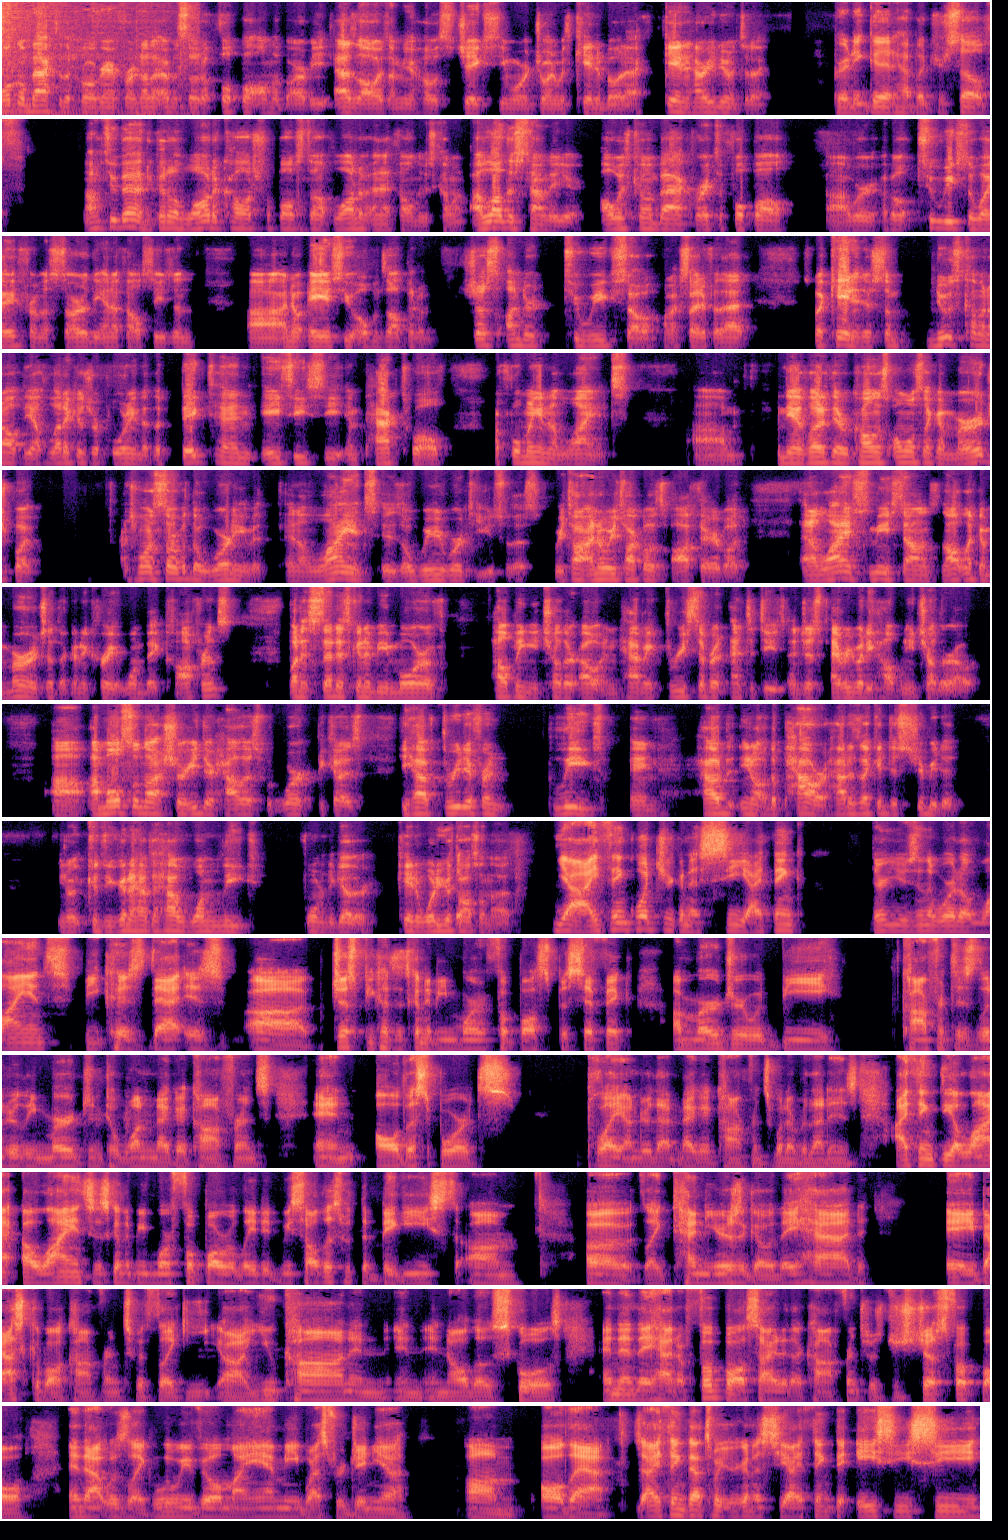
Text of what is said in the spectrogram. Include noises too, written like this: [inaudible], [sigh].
Welcome back to the program for another episode of Football on the Barbie. As always, I'm your host, Jake Seymour, joined with Caden Bodak. Caden, how are you doing today? Pretty good. How about yourself? Not too bad. Got a lot of college football stuff, a lot of NFL news coming. I love this time of the year. Always coming back right to football. Uh, we're about two weeks away from the start of the NFL season. Uh, I know ASU opens up in just under two weeks, so I'm excited for that. But Caden, there's some news coming out. The Athletic is reporting that the Big Ten, ACC, and Pac-12 are forming an alliance. Um, in the Athletic, they were calling this almost like a merge, but I just want to start with the wording of it. An alliance is a weird word to use for this. We talk. I know we talk about this off air, but an alliance to me sounds not like a merge that they're going to create one big conference, but instead it's going to be more of helping each other out and having three separate entities and just everybody helping each other out. Uh, I'm also not sure either how this would work because you have three different leagues and how you know the power. How does that get distributed? You know, because you're going to have to have one league formed together. Caden, what are your thoughts on that? Yeah, I think what you're going to see, I think they're using the word alliance because that is uh, just because it's going to be more football specific. A merger would be conferences literally merge into one mega conference and all the sports play under that mega conference, whatever that is. I think the alliance is going to be more football related. We saw this with the Big East um, uh, like 10 years ago. They had a basketball conference with like uh, UConn and, and and all those schools, and then they had a football side of their conference, which was just football, and that was like Louisville, Miami, West Virginia, um, all that. So I think that's what you're going to see. I think the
